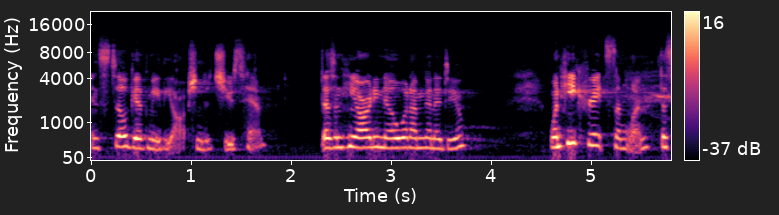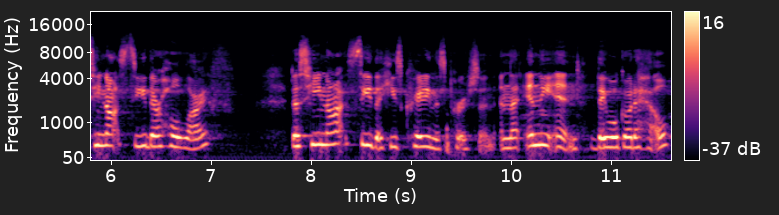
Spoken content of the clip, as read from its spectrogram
and still give me the option to choose Him? Doesn't He already know what I'm going to do? When He creates someone, does He not see their whole life? Does He not see that He's creating this person and that in the end they will go to hell?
